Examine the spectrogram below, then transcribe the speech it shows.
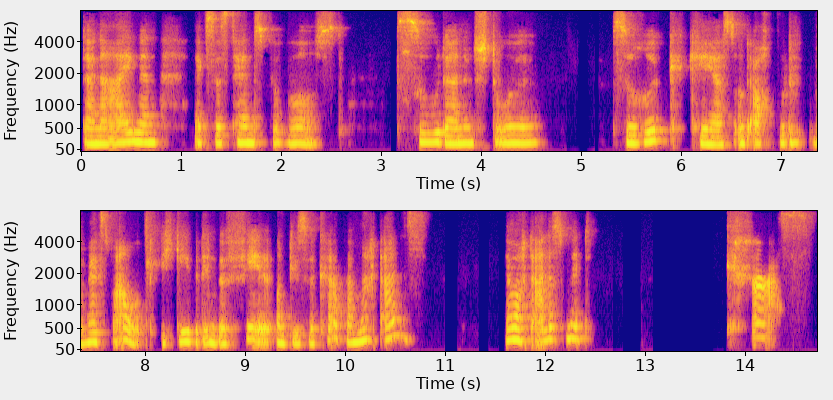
deiner eigenen Existenz bewusst zu deinem Stuhl zurückkehrst und auch wo du merkst, wow, ich gebe den Befehl und dieser Körper macht alles. Er macht alles mit. Krass.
